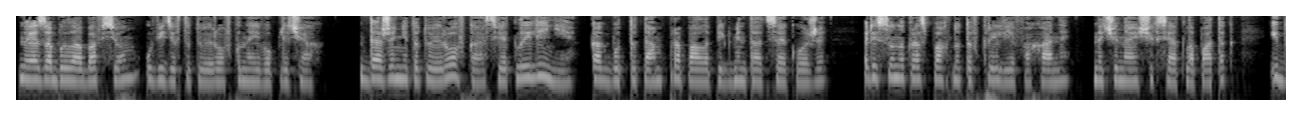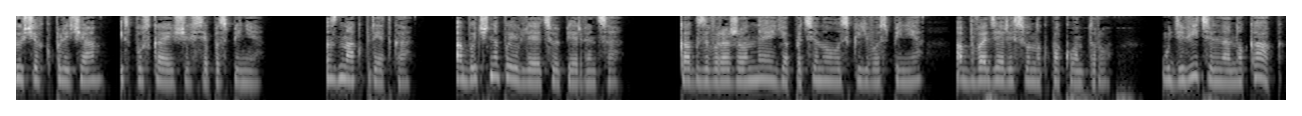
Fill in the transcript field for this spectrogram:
но я забыла обо всем, увидев татуировку на его плечах. Даже не татуировка, а светлые линии, как будто там пропала пигментация кожи, рисунок распахнутых крыльев аханы, начинающихся от лопаток, идущих к плечам и спускающихся по спине. Знак предка. Обычно появляется у первенца. Как завороженная, я потянулась к его спине, обводя рисунок по контуру. Удивительно, но как?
